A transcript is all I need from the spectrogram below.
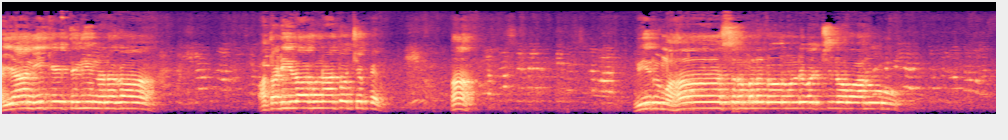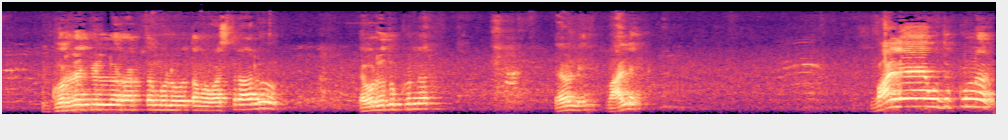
అయ్యా నీకే తెలియననగా అతడిలాగు నాతో చెప్పాను. వీరు మహాశ్రమలలో నుండి వచ్చిన వారు. గొర్రెపిల్ల రక్తములో తమ వస్త్రాలు ఎవరు ఉదుక్కున్నారు ఏమండి? వాళ్ళే. వాళ్ళే ఉదుక్కున్నారు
